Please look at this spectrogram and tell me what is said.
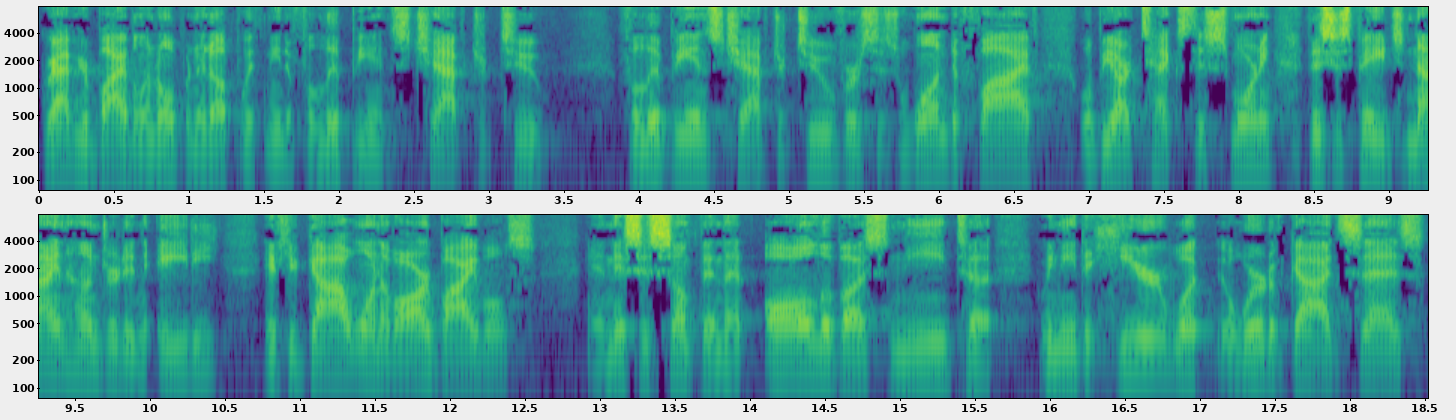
Grab your Bible and open it up with me to Philippians chapter 2. Philippians chapter 2, verses 1 to 5 will be our text this morning. This is page 980. If you got one of our Bibles, and this is something that all of us need to, we need to hear what the Word of God says.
